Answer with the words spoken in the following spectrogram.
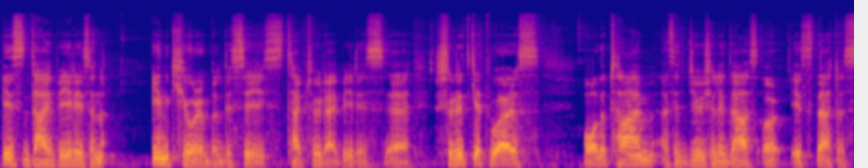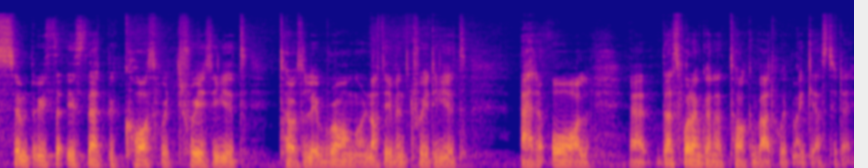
is diabetes an incurable disease, type 2 diabetes? Uh, should it get worse all the time as it usually does, or is that a simple, is that, is that because we're treating it totally wrong or not even treating it at all? Uh, that's what I'm going to talk about with my guest today.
